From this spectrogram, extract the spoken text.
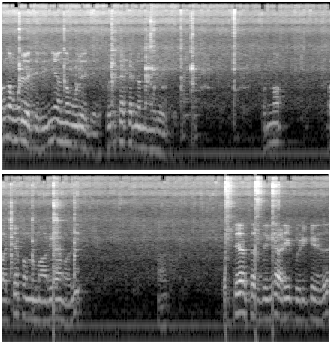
ഒന്നും കൂടി വെച്ചിട്ട് ഇനി ഒന്നും മൂടി വെച്ചത് ഒരു സെക്കൻഡ് ഒന്നും കൂടി വെച്ചത് ഒന്ന് പച്ചപ്പൊന്ന് മാറിയാൽ മതി. പ്രത്യേകം ശ്രദ്ധിക്കുക അടി പിടിക്കരുത്.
